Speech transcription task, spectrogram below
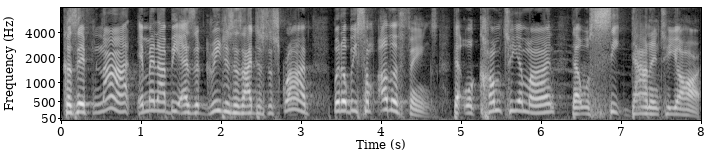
Because if not, it may not be as egregious as I just described, but it'll be some other things that will come to your mind that will seep down into your heart.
